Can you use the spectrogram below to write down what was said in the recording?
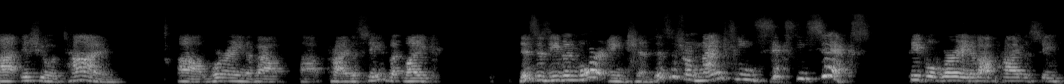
uh, issue of time, uh, worrying about uh, privacy, but like this is even more ancient. This is from 1966. People worried about privacy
